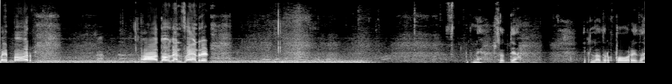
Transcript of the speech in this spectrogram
By power thousand five hundred ಸದ್ಯ. ಎಲ್ಲಾದ್ರೂ ಪವರ್ ಇದೆ.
